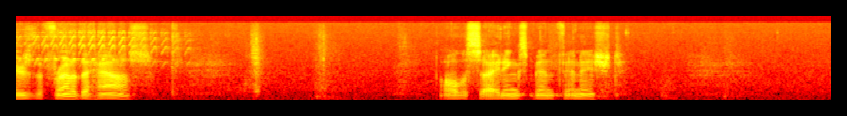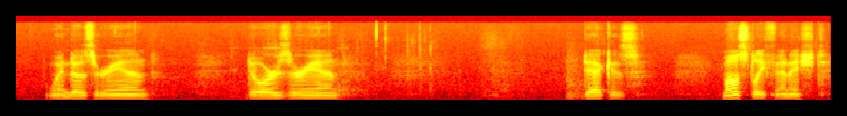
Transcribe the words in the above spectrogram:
Here's the front of the house. All the siding's been finished. Windows are in. Doors are in. Deck is mostly finished.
